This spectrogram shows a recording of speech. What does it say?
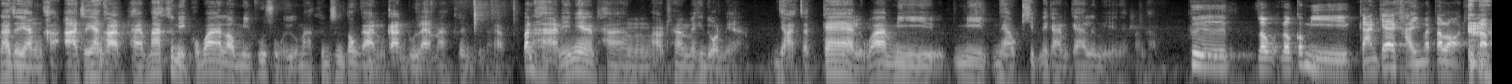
น่าจะยังอาจจะยังขาดแคลนมากขึ้นอีกเพราะว่าเรามีผู้สูงอายุมากขึ้น ซึ่งต้องการการดูแลมากขึ้นใช่ไหมครับปัญหานี้เนี่ยทางมหาวิทยาลัยมหิดลเนี่ย อยากจะแก้หรือว่ามีมีแนวคิดในการแก้เรื่องนี้ยังไงบ้างครับ คือเราเราก็มีการแก้ไขมาตลอดปรับ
